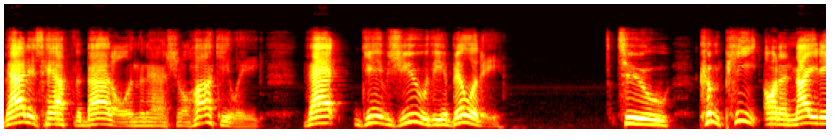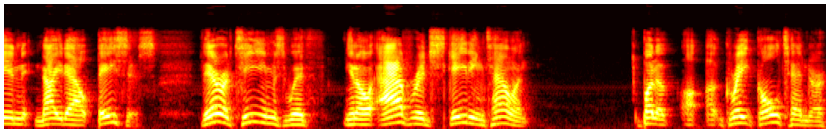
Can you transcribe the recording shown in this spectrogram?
That is half the battle in the National Hockey League. That gives you the ability to compete on a night in, night out basis. There are teams with, you know, average skating talent, but a, a, a great goaltender,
